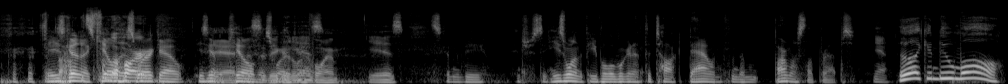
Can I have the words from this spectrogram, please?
he's gonna it's kill this heart. workout. He's gonna Yeah, kill this this would be a good one for him. He is. It's gonna be interesting. He's one of the people we're gonna have to talk down from the bar muscle up reps. Yeah. Oh, I can do them all.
